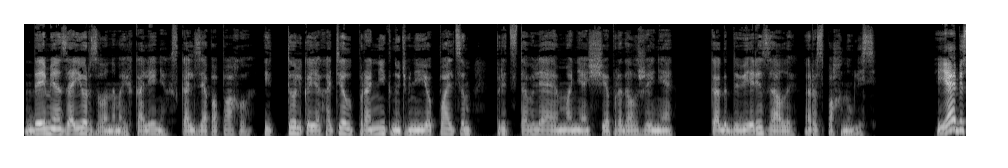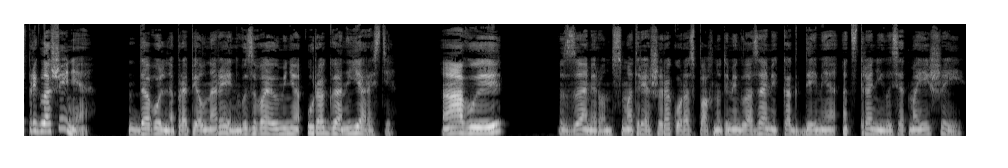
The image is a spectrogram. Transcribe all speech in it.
Демия заерзала на моих коленях, скользя по паху, и только я хотел проникнуть в нее пальцем, представляя манящее продолжение, как двери залы распахнулись. «Я без приглашения!» — довольно пропел Нарейн, вызывая у меня ураган ярости. «А вы?» Замер он, смотря широко распахнутыми глазами, как Демия отстранилась от моей шеи.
